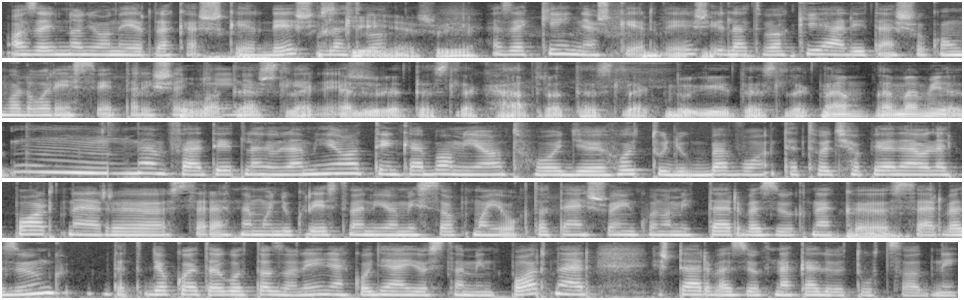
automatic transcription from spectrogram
az egy nagyon érdekes kérdés. Ez illetve kényes, ugye? Ez egy kényes kérdés, illetve a kiállításokon való részvétel is Hova egy kényes teszlek, kérdés. előre teszlek, hátra teszlek, mögé teszlek, nem? Nem emiatt? Mm, nem feltétlenül emiatt, inkább amiatt, hogy hogy tudjuk bevonni. Tehát, hogyha például egy partner szeretne mondjuk részt venni a mi szakmai oktatásainkon, amit tervezőknek hmm. szervezünk, tehát gyakorlatilag ott az a lényeg, hogy eljössz te, mint partner, és tervezőknek elő tudsz adni.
